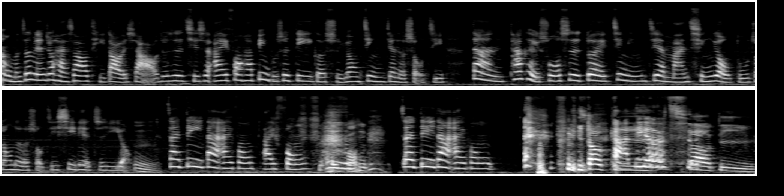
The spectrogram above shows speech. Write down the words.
但我们这边就还是要提到一下哦，就是其实 iPhone 它并不是第一个使用静音键的手机，但它可以说是对静音键蛮情有独钟的手机系列之一哦。嗯，在第一代 iPhone，iPhone，iPhone，在第一代 iPhone，你到底卡第二次？到底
